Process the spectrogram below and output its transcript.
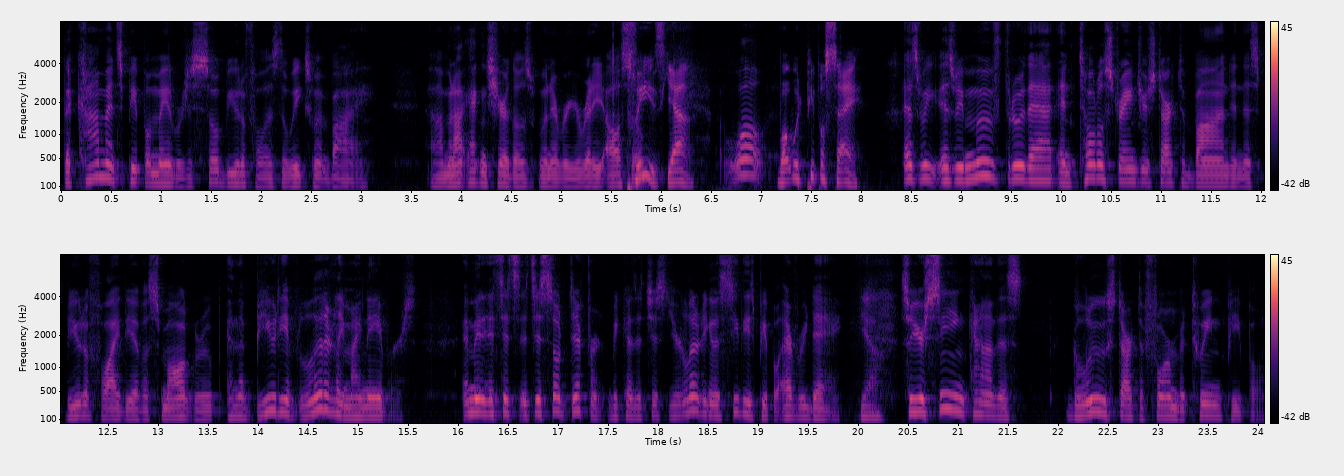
the comments people made were just so beautiful as the weeks went by. Um, and I, I can share those whenever you're ready. Also, Please, yeah. Well, What would people say? as we as we move through that and total strangers start to bond in this beautiful idea of a small group and the beauty of literally my neighbors i mean it's just it's just so different because it's just you're literally going to see these people every day. Yeah. so you're seeing kind of this glue start to form between people.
